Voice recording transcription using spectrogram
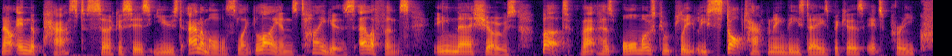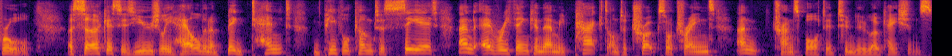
Now, in the past, circuses used animals like lions, tigers, elephants in their shows, but that has almost completely stopped happening these days because it's pretty cruel. A circus is usually held in a big tent, and people come to see it, and everything can then be packed onto trucks or trains and transported to new locations.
